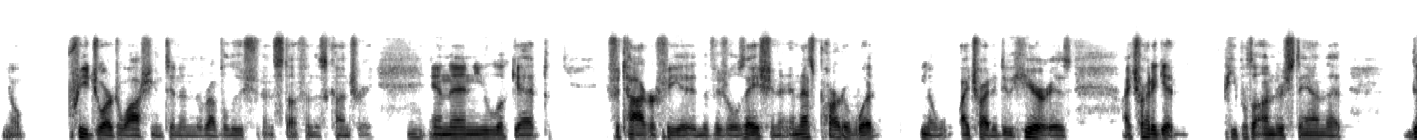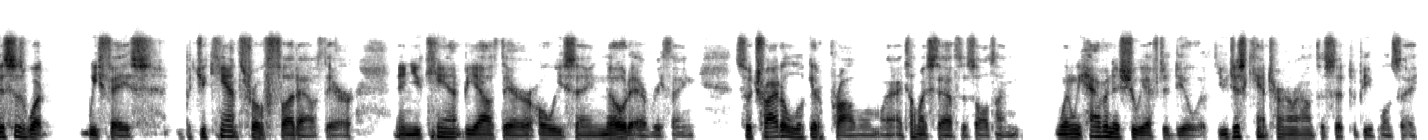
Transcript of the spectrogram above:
you know, pre George Washington and the revolution and stuff in this country. Mm-hmm. And then you look at photography and the visualization. And that's part of what, you know, I try to do here is I try to get people to understand that this is what we face, but you can't throw FUD out there and you can't be out there always saying no to everything. So try to look at a problem. I tell my staff this all the time. When we have an issue we have to deal with, you just can't turn around to sit to people and say,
